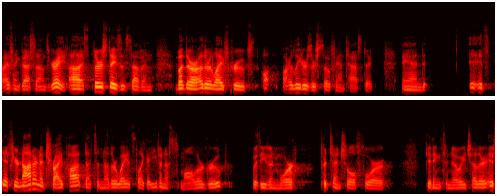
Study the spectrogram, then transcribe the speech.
I think that sounds great. Uh, it's Thursdays at 7, but there are other life groups. Our leaders are so fantastic. And it's, if you're not in a tripod, that's another way. It's like a, even a smaller group with even more potential for getting to know each other. If,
